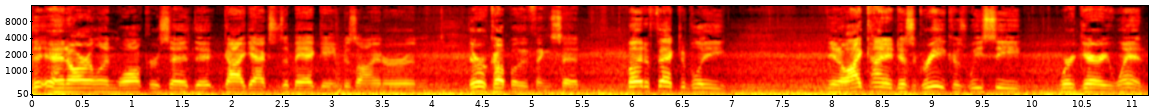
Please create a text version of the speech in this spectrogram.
the, and Arlen Walker said that Gygax is a bad game designer, and there were a couple other things said. But effectively, you know, I kind of disagree because we see where Gary went.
